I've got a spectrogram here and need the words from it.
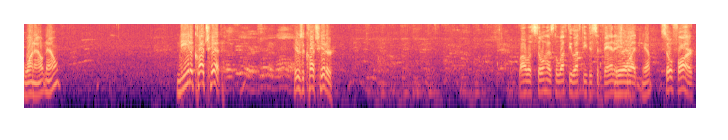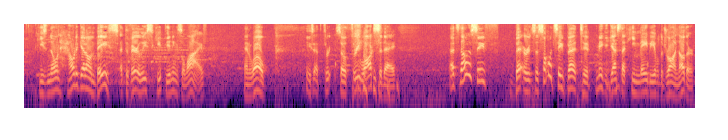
One out now. Need a clutch hit. Left fielder Jordan Lala. Here's a clutch hitter. Lala still has the lefty lefty disadvantage, Yeah, but yep. so far he's known how to get on base at the very least to keep the innings alive. And well, he's at three, so three walks today. That's not a safe bet, or it's a somewhat safe bet to make a guess that he may be able to draw another.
